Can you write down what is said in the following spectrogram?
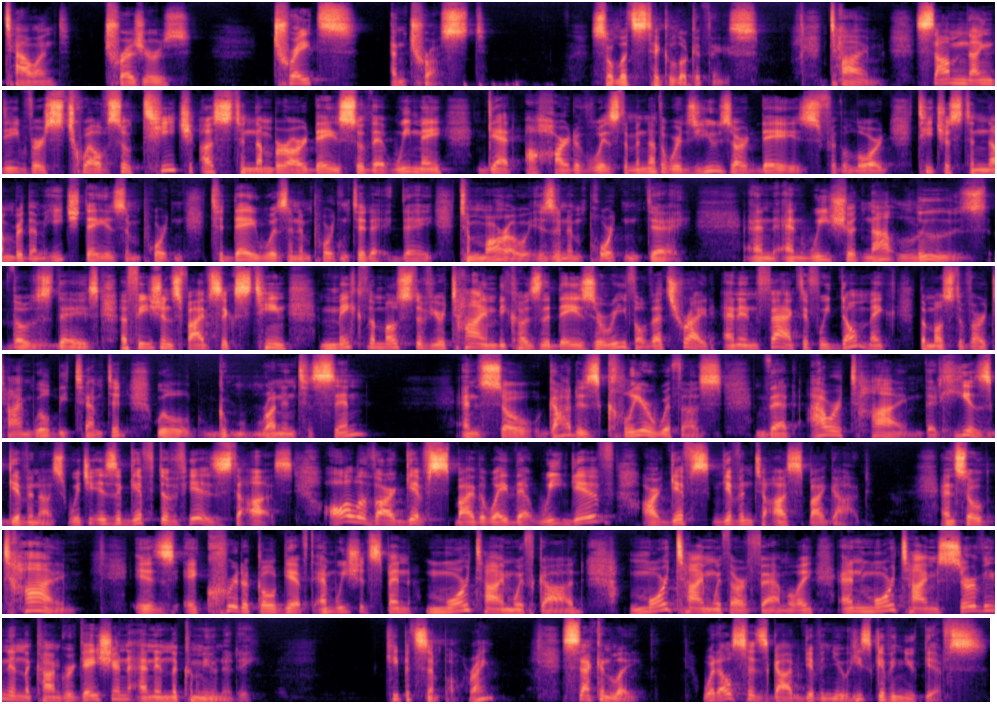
talent, treasures, traits, and trust. So let's take a look at these time. Psalm 90, verse 12. So teach us to number our days so that we may get a heart of wisdom. In other words, use our days for the Lord. Teach us to number them. Each day is important. Today was an important day. Tomorrow is an important day and and we should not lose those days. Ephesians 5:16 make the most of your time because the days are evil. That's right. And in fact if we don't make the most of our time we'll be tempted. We'll run into sin and so God is clear with us that our time that He has given us, which is a gift of His to us, all of our gifts, by the way, that we give are gifts given to us by God. And so time is a critical gift. And we should spend more time with God, more time with our family, and more time serving in the congregation and in the community. Keep it simple, right? Secondly, what else has God given you? He's given you gifts.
